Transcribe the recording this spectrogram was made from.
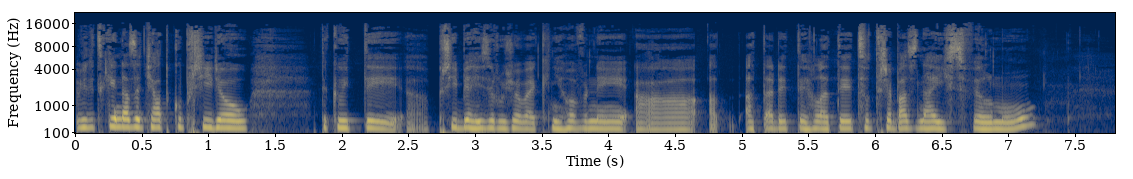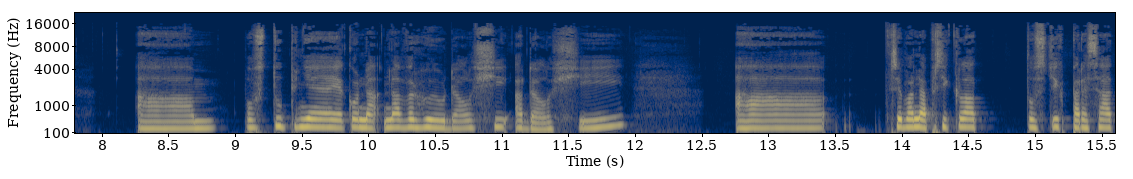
vždycky na začátku přijdou takový ty eh, příběhy z růžové knihovny a, a, a tady tyhle, ty, co třeba znají z filmu. A postupně jako na, navrhuju další a další. A třeba například to z těch 50.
